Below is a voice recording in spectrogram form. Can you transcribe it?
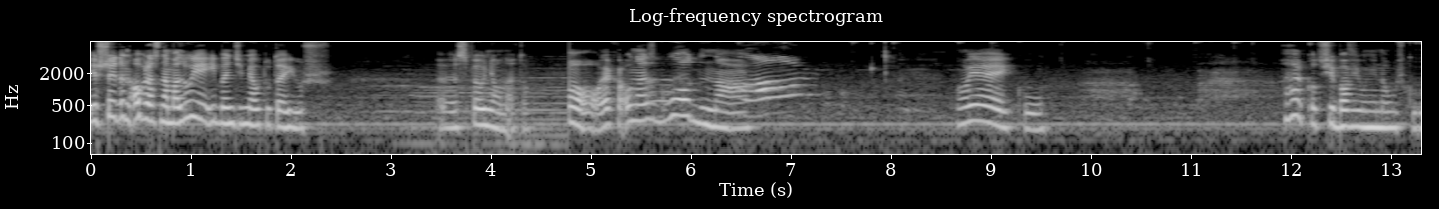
Jeszcze jeden obraz namaluję i będzie miał tutaj już e, spełnione to. O, jaka ona jest głodna. Ojejku. Kot się bawił nie na łóżku.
